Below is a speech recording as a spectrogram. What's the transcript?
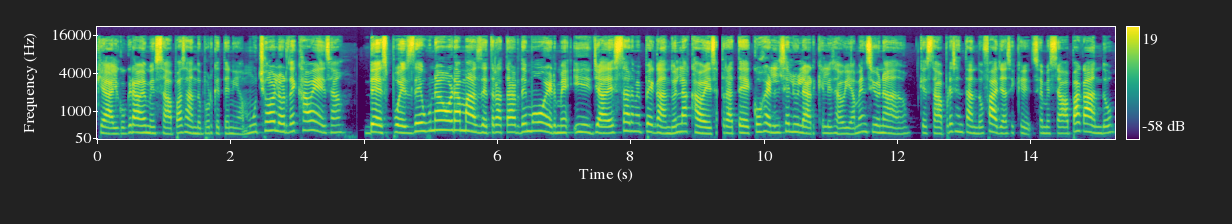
que algo grave me estaba pasando porque tenía mucho dolor de cabeza. Después de una hora más de tratar de moverme y ya de estarme pegando en la cabeza, traté de coger el celular que les había mencionado, que estaba presentando fallas y que se me estaba apagando.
